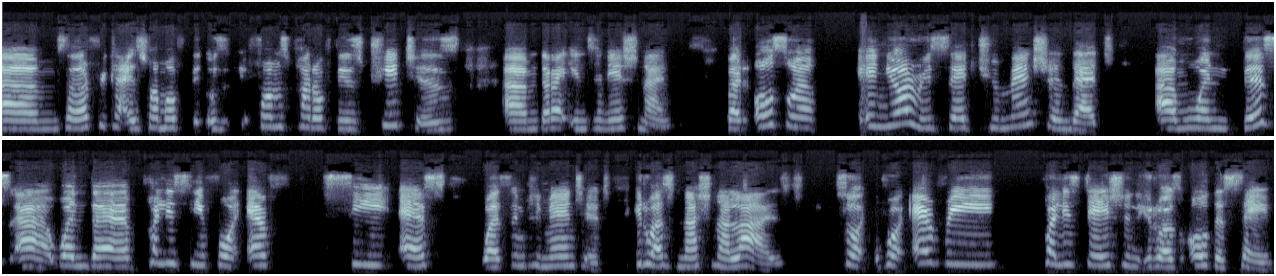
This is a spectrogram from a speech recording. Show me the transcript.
um, South Africa is form of the, forms part of these treaties um, that are international. But also in your research, you mentioned that um, when this uh, when the policy for FCS was implemented, it was nationalized. So for every police station, it was all the same.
